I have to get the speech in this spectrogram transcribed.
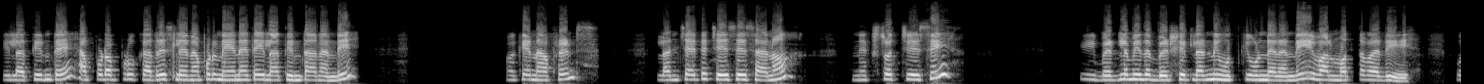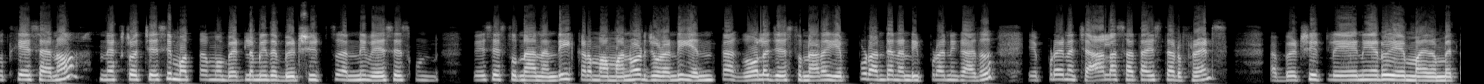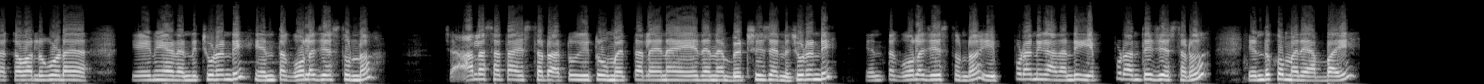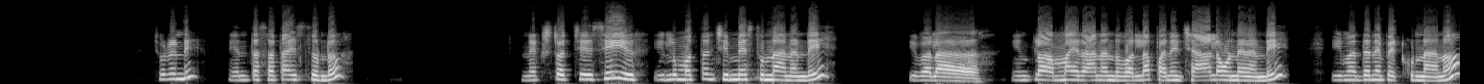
ఇలా తింటే అప్పుడప్పుడు కర్రీస్ లేనప్పుడు నేనైతే ఇలా తింటానండి. ఓకే నా ఫ్రెండ్స్? లంచ్ అయితే చేసేసాను. నెక్స్ట్ వచ్చేసి ఈ బెడ్ల మీద బెడ్షీట్లన్నీ ఉతికి ఉండేనండి. ఇవాళ మొత్తం అది ఉతికేసాను నెక్స్ట్ వచ్చేసి మొత్తము బెడ్ల మీద బెడ్షీట్స్ అన్నీ వేసేసుకు వేసేస్తున్నానండి. ఇక్కడ మా మనవాడు చూడండి ఎంత గోల చేస్తున్నాడో. ఎప్పుడు అంతేనండి ఇప్పుడని కాదు. ఎప్పుడైనా చాలా సతాయిస్తాడు ఫ్రెండ్స్. ఆ బెడ్షీట్లు ఏనియడు ఏ మెత్త కవర్లు కూడా ఏనియడండి చూడండి ఎంత గోల చేస్తుండో. చాలా సతాయిస్తాడు. అటు ఇటు మెత్తలైనా ఏదైనా బెడ్షీట్స్ అయినా చూడండి ఎంత గోల చేస్తుండో. ఎప్పుడని కాదండి ఎప్పుడు అంతే చేస్తాడు. ఎందుకో మరి అబ్బాయి చూడండి ఎంత సతాయిస్తుండో. నెక్స్ట్ వచ్చేసి ఇల్లు మొత్తం చిమ్మేస్తున్నానండి. ఇవాళ ఇంట్లో అమ్మాయి రానందువల్ల పని చాలా ఉండేనండి. ఈ మధ్యనే పెట్టుకున్నాను.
